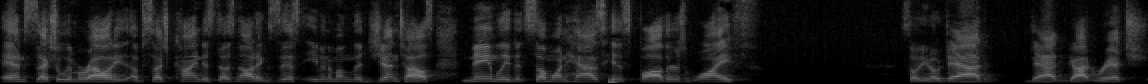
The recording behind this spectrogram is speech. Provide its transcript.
and sexual immorality of such kind as does not exist even among the Gentiles, namely that someone has his father's wife. So, you know, dad, dad got rich,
